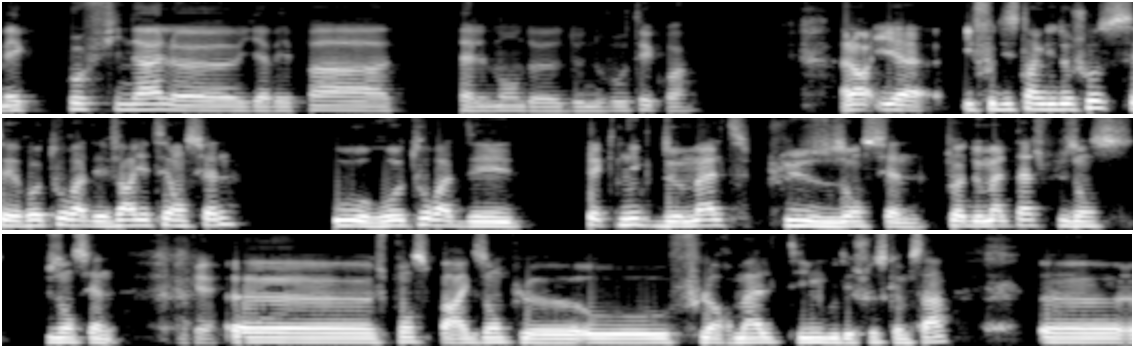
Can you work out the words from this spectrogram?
mais qu'au final, il n'y avait pas tellement de, de nouveautés. quoi. Alors, il, y a, il faut distinguer deux choses c'est retour à des variétés anciennes ou retour à des techniques de Malte plus anciennes, tu vois, de maltage plus, plus anciennes. Euh, je pense par exemple euh, au floor malting ou des choses comme ça. Euh,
